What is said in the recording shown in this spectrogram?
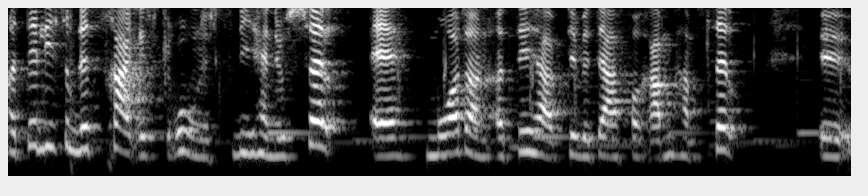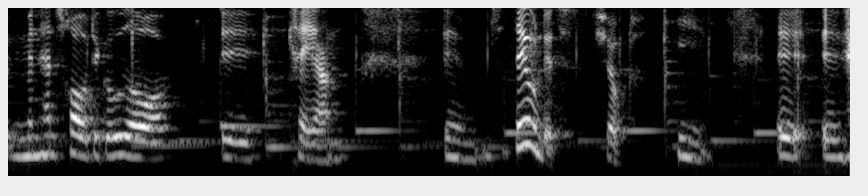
og det er ligesom lidt tragisk ironisk, fordi han jo selv er morderen, og det her det vil derfor ramme ham selv. Øh, men han tror, det går ud over øh, krægeren. Øhm, så det er jo lidt sjovt i øh, øh,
